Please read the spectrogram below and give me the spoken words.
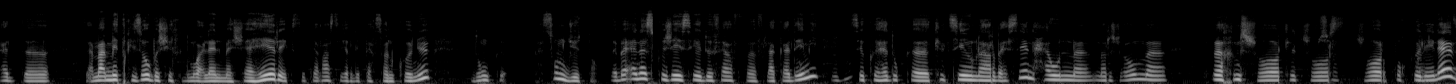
عاد زعما maîtriser او باش يخدموا على المشاهير et cetera sur les personnes connues donc خاصهم دو طون دابا أنا ce que j'ai essayé de faire في الاكاديمي c'est que هذوك ثلاث سنين ولا أربع سنين نحاول نرجعهم في خمس شهور ثلاث شهور ست شهور pour que l'élève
